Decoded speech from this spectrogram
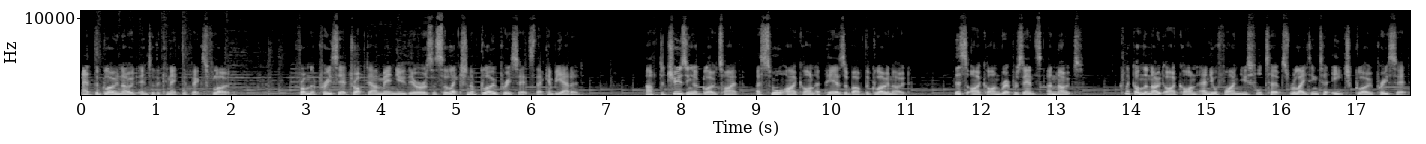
Add the glow node into the ConnectFX flow. From the preset drop-down menu there is a selection of glow presets that can be added. After choosing a glow type, a small icon appears above the glow node. This icon represents a note. Click on the note icon and you'll find useful tips relating to each glow preset,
